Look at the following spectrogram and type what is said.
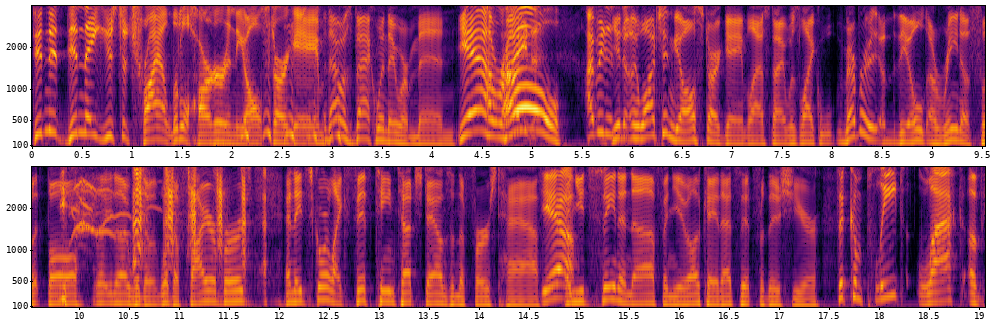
Didn't it? Didn't they used to try a little harder in the All Star game? That was back when they were men. yeah, right. Oh! I mean, You know, watching the All Star game last night was like, remember the old arena football you know, with, the, with the Firebirds? And they'd score like 15 touchdowns in the first half. Yeah. And you'd seen enough, and you, okay, that's it for this year. the complete lack of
